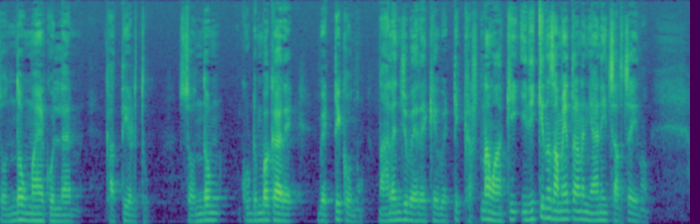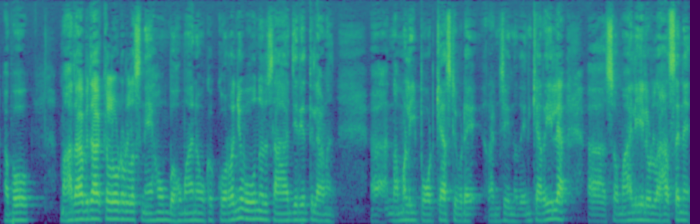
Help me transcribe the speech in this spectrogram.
സ്വന്തം ഉമ്മയെ കൊല്ലാൻ കത്തിയെടുത്തു. സ്വന്തം കുടുംബക്കാരെ വെട്ടിക്കൊന്നു. നാലഞ്ചു പേരെയൊക്കെ വെട്ടി കഷ്ണമാക്കി ഇരിക്കുന്ന സമയത്താണ് ഞാൻ ഈ ചർച്ച ചെയ്യുന്നത്. അപ്പോൾ മാതാപിതാക്കളോടുള്ള സ്നേഹവും ബഹുമാനവും ഒക്കെ കുറഞ്ഞു പോകുന്നൊരു സാഹചര്യത്തിലാണ് നമ്മൾ ഈ പോഡ്കാസ്റ്റ് ഇവിടെ റൺ ചെയ്യുന്നത്. എനിക്കറിയില്ല സൊമാലിയയിലുള്ള ഹസന്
